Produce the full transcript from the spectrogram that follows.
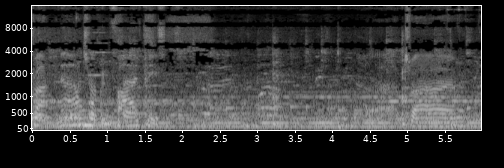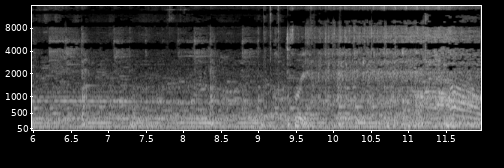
Try. Now open five. I'll try. Three, Oh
